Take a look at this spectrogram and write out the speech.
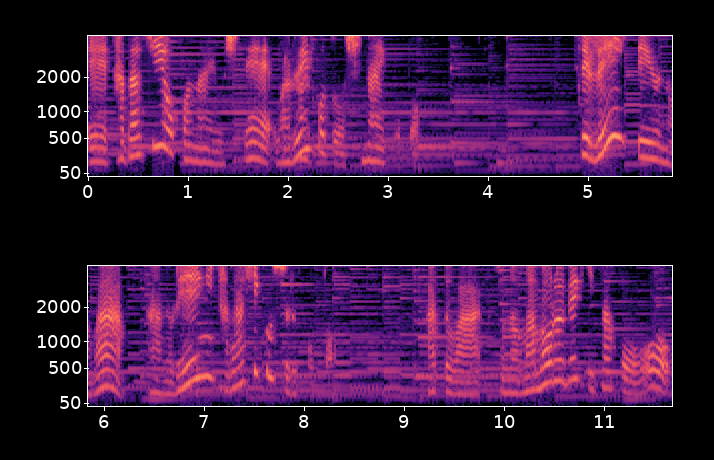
えー、正しい行いをして悪いことをしないこと。で礼っていうのはあの礼に正しくすること。あとはその守るべき作法を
